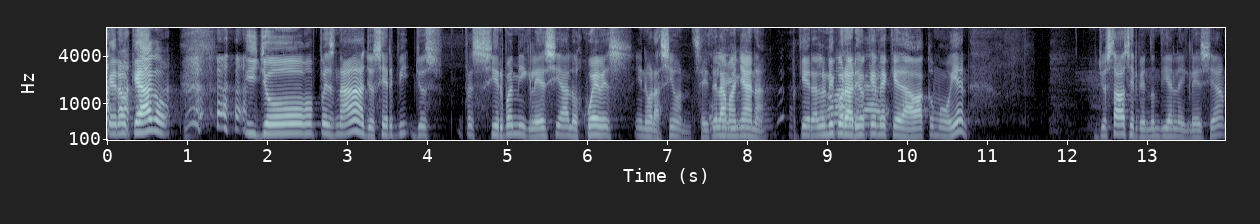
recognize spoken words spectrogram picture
pero ¿qué hago? Y yo, pues nada, yo, serví, yo pues sirvo en mi iglesia los jueves en oración, 6 de la mañana, que era el único horario que me quedaba como bien. Yo estaba sirviendo un día en la iglesia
